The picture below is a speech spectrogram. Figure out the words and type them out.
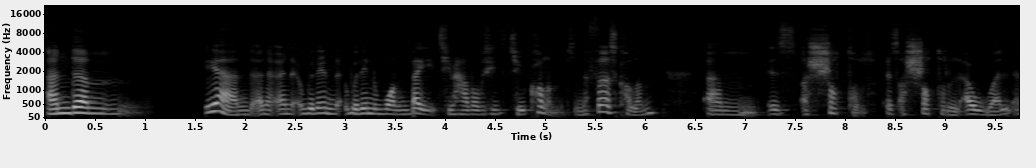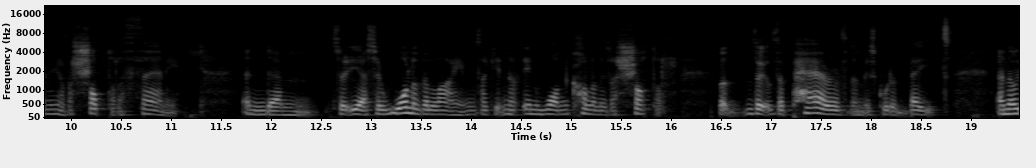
And um, yeah, and, and, and within within one bait you have obviously the two columns. And the first column um, is a shatr, is a shatr al-awwal, and then you have a shatr al-thani. And um, so yeah, so one of the lines, like in, in one column, is a shatr but the the pair of them is called a bait, and they'll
